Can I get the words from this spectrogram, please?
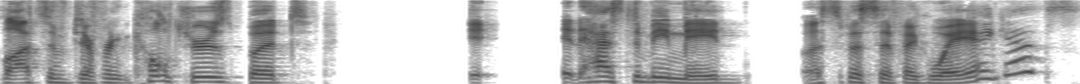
lots of different cultures, but it it has to be made a specific way, I guess.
